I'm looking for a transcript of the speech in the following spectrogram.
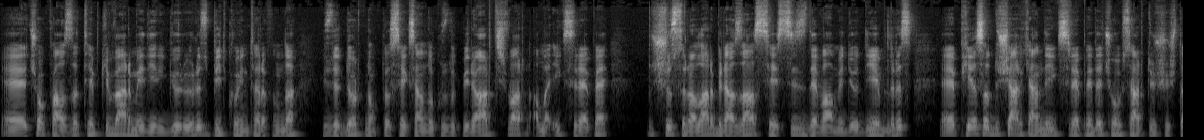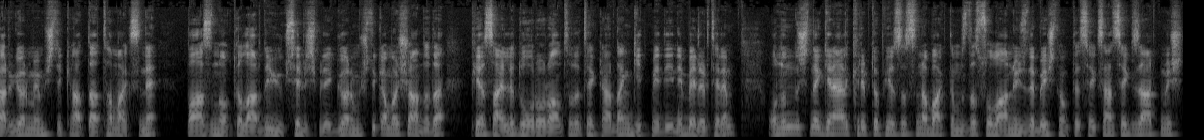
e, çok fazla tepki vermediğini görüyoruz. Bitcoin tarafında %4.89'luk bir artış var ama XRP şu sıralar biraz daha sessiz devam ediyor diyebiliriz. E, piyasa düşerken de XRP'de çok sert düşüşler görmemiştik. Hatta tam aksine bazı noktalarda yükseliş bile görmüştük ama şu anda da piyasayla doğru orantılı tekrardan gitmediğini belirtelim. Onun dışında genel kripto piyasasına baktığımızda Solana %5.88 artmış.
